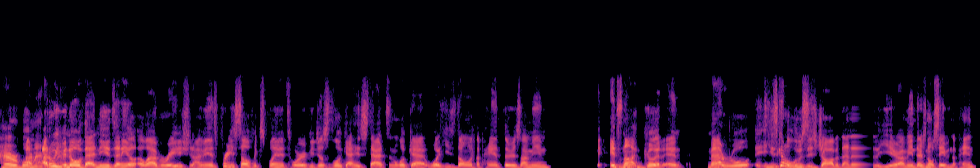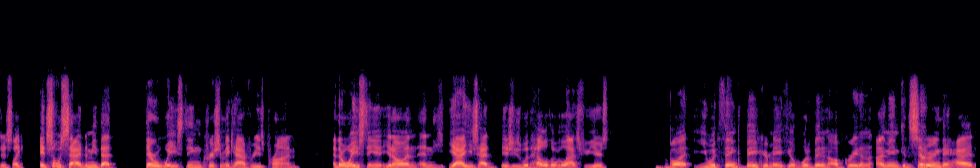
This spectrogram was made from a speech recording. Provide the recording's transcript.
terrible, I, man. I don't even know if that needs any elaboration. I mean, it's pretty self-explanatory if you just look at his stats and look at what he's done with the Panthers. I mean, it's not good. And Matt Rhule, he's gonna lose his job at the end of the year. I mean, there's no saving the Panthers. Like, it's so sad to me that they're wasting Christian McCaffrey's prime, and they're wasting it. You know, and and yeah, he's had issues with health over the last few years, but you would think Baker Mayfield would have been an upgrade. And I mean, considering yeah. they had,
